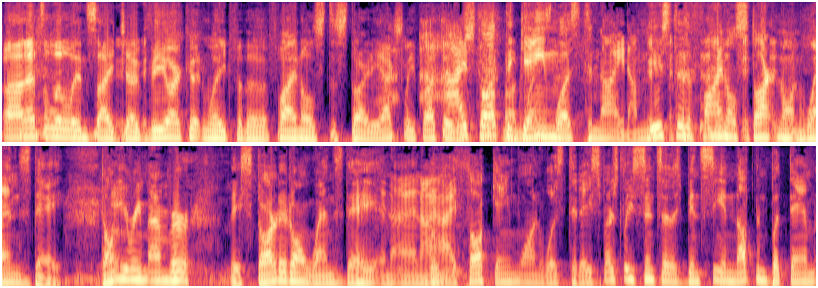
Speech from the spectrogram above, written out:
Uh, that's a little inside joke. VR couldn't wait for the finals to start. He actually thought they were I thought the on game Wednesday. was tonight. I'm used to the final starting on Wednesday. Don't you remember? They started on Wednesday, and and I, I thought game one was today, especially since I've been seeing nothing but damn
